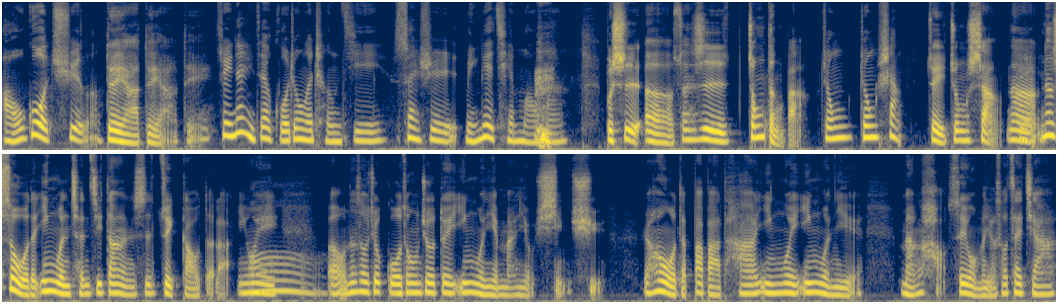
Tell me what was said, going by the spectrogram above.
熬过去了。对呀，对呀，对。所以，那你在国中的成绩算是名列前茅吗？不是，呃，算是中等吧，中中上，对，中上。那那时候我的英文成绩当然是最高的啦，因为、哦、呃，我那时候就国中就对英文也蛮有兴趣。然后我的爸爸他因为英文也蛮好，所以我们有时候在家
